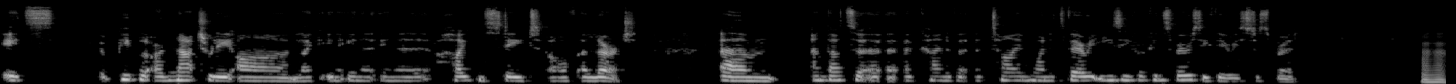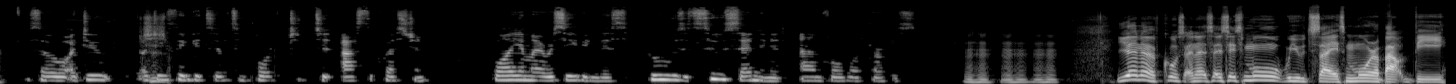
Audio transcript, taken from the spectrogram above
it's people are naturally on like in a, in a in a heightened state of alert. Um, and that's a, a, a kind of a, a time when it's very easy for conspiracy theories to spread. hmm So I do I do think it's it's important to, to ask the question: Why am I receiving this? Who is it? Who's sending it, and for what purpose? hmm hmm hmm Yeah, no, of course, and it's, it's it's more we would say it's more about the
